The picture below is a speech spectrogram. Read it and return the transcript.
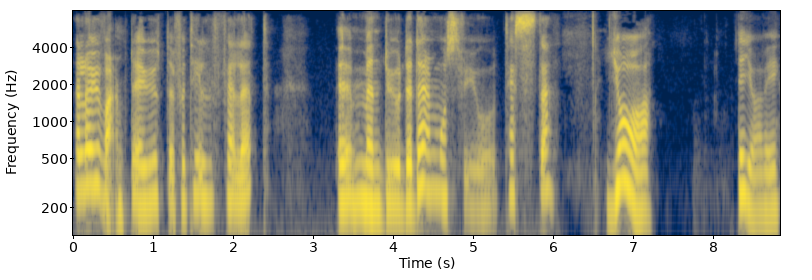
eller hur varmt det är ute för tillfället. Eh, men du, det där måste vi ju testa. Ja, det gör vi.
